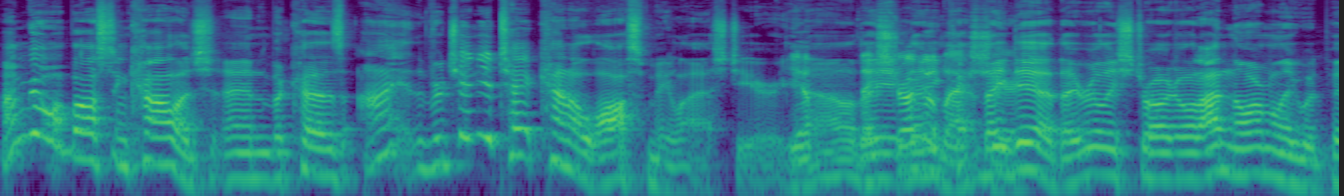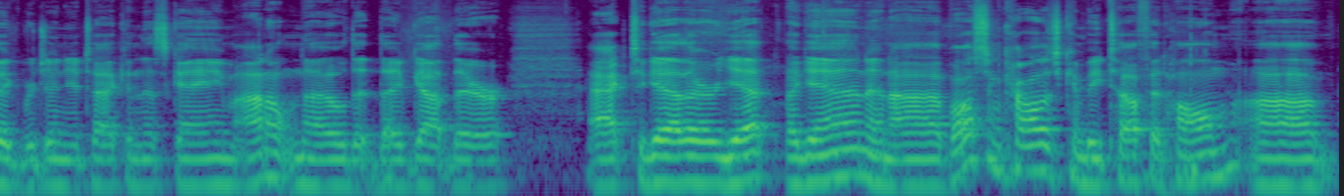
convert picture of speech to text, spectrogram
I'm going with Boston College, and because I Virginia Tech kind of lost me last year. You Yep, know, they struggled last they year. They did. They really struggled. I normally would pick Virginia Tech in this game. I don't know that they've got their act together yet again, and uh, Boston College can be tough at home. Um,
